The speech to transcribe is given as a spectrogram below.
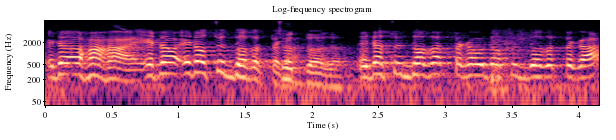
এটা হ্যাঁ হ্যাঁ এটা এটা চোদ্দ হাজার টাকা। 14,000 এটা চোদ্দ হাজার টাকা ওইটাও চোদ্দ হাজার টাকা।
